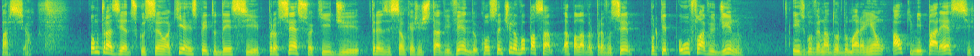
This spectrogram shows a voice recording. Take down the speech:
parcial. Vamos trazer a discussão aqui a respeito desse processo aqui de transição que a gente está vivendo. Constantino, eu vou passar a palavra para você, porque o Flávio Dino, ex-governador do Maranhão, ao que me parece,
